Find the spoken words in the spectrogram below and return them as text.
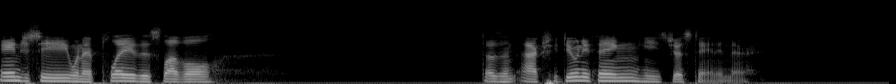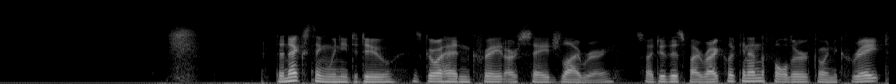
And you see when I play this level, doesn't actually do anything, he's just standing there. The next thing we need to do is go ahead and create our Sage library. So I do this by right-clicking on the folder, going to Create,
